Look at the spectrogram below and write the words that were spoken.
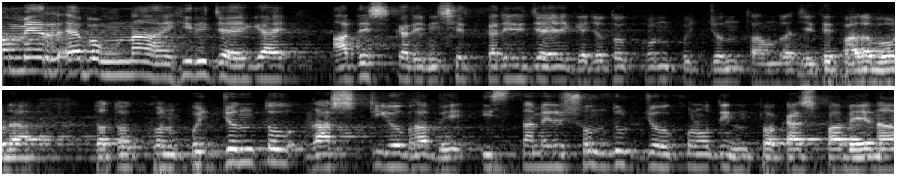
আমের এবং নাহির জায়গায়, আদেশকারী, নিষেধকারীর জায়গায় যতক্ষণ পর্যন্ত আমরা যেতে পারব না, ততক্ষণ পর্যন্ত রাষ্ট্রীয়ভাবে ইসলামের সৌন্দর্য কোনোদিন প্রকাশ পাবে না।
